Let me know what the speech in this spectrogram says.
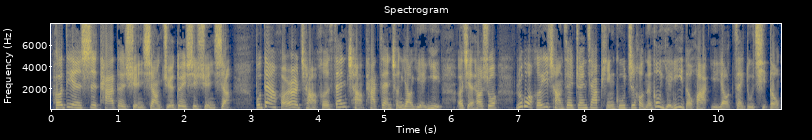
核电是他的选项，绝对是选项。不但核二厂、核三厂他赞成要延役，而且他说，如果核一厂在专家评估之后能够延役的话，也要再度启动。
